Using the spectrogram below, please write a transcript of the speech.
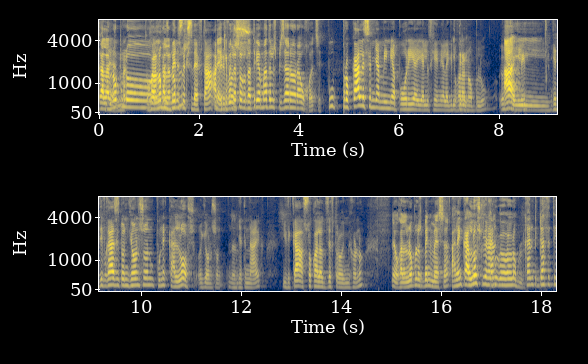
Γαλανόπουλο. Ναι, Ο Γαλανόπουλος μπαίνει στο 67. Ναι, και ακριβώς, μετά στο 83 Μάνταλο Πιζάρο Ραούχο, έτσι. Που προκάλεσε μια μήνυ απορία η αλήθεια είναι η αλλαγή Η του τρί- Γαλανόπουλου. Α, Όχι πολύ. η... Γιατί βγάζει τον Γιόνσον που είναι καλός ο Γιόνσον Ναι. για την ΑΕΚ. Ειδικά στο καλό του δεύτερο ημίχρονο. Ναι, ο Γαλανόπουλος μπαίνει μέσα. Αλλά είναι καλός και για να Κάνει- ακούει ο Γαλανόπουλος. Κάνει την κάθετη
